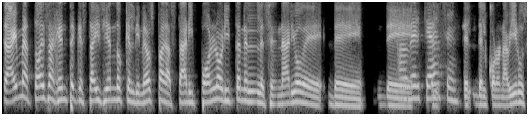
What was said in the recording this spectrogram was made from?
tráeme a toda esa gente que está diciendo que el dinero es para gastar y ponlo ahorita en el escenario de, de, de A ver qué del- hacen. del, del coronavirus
